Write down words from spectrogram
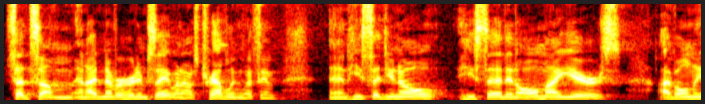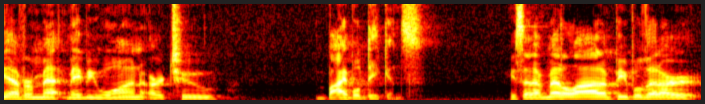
said something, and I'd never heard him say it when I was traveling with him. And he said, You know, he said, in all my years, I've only ever met maybe one or two Bible deacons. He said, I've met a lot of people that are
